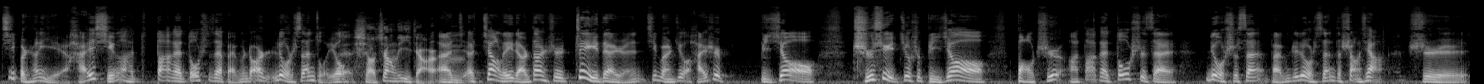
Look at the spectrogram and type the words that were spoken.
基本上也还行啊，大概都是在百分之二六十三左右，小降了一点儿，哎、呃，降了一点儿。但是这一代人基本上就还是比较持续，就是比较保持啊，大概都是在六十三百分之六十三的上下是。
